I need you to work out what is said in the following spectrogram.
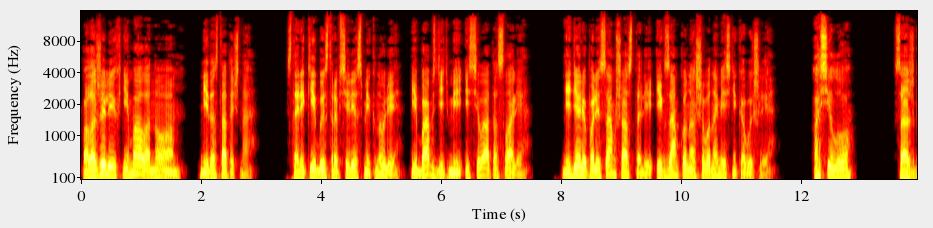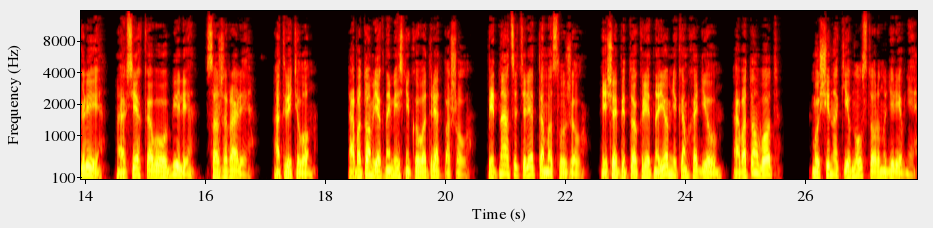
Положили их немало, но недостаточно. Старики быстро в селе смекнули и баб с детьми из села отослали. Неделю по лесам шастали и к замку нашего наместника вышли. А село? Сожгли, а всех, кого убили, сожрали, ответил он. А потом я к наместнику в отряд пошел. Пятнадцать лет там отслужил. Еще пяток лет наемником ходил. А потом вот... Мужчина кивнул в сторону деревни.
